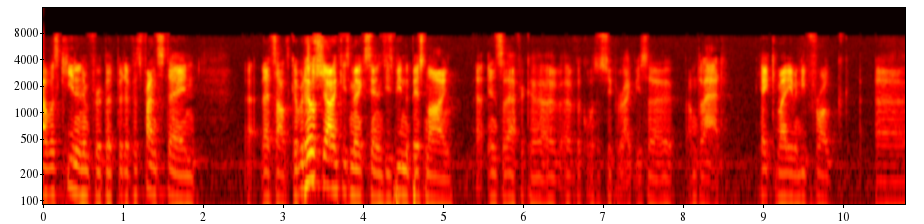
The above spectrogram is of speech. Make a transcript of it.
I was keen on him for a bit, but if it's Frans Steyn, uh, that sounds good. But Hills Jantjies makes sense. He's been the best nine uh, in South Africa over, over the course of Super Rugby, so I'm glad. Heck, he might even leapfrog. Uh,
